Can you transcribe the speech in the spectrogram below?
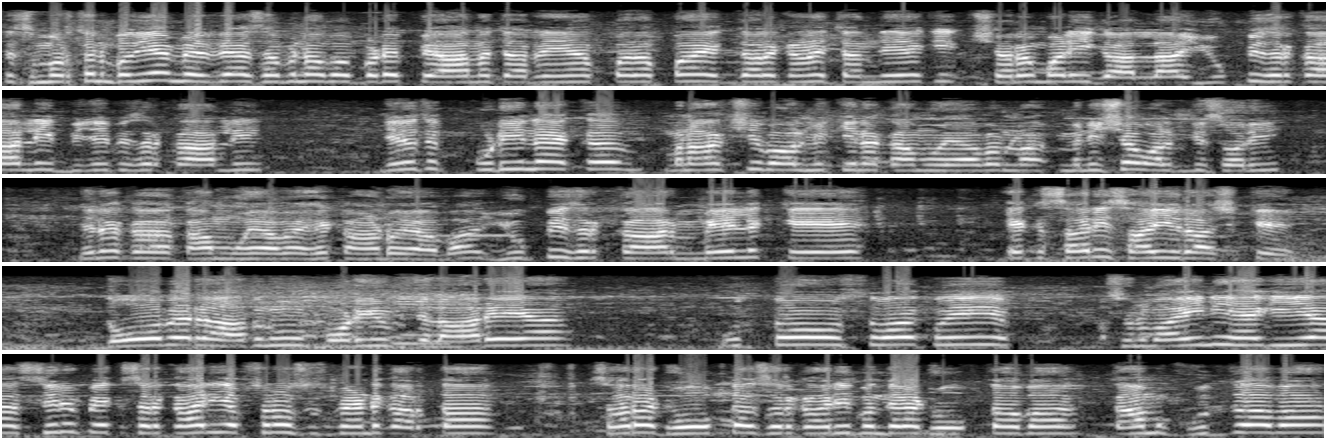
ਤੇ ਸਮਰਥਨ ਵਧੀਆ ਮਿਲ ਰਿਹਾ, ਸਭ ਨਾਲ ਬੜੇ ਪਿਆਰ ਨਾਲ ਚੱਲ ਰਹੇ ਆ ਪਰ ਆਪਾਂ ਇੱਕ ਗੱਲ ਕਹਿਣਾ ਚਾਹੁੰਦੇ ਆ ਕਿ ਸ਼ਰਮ ਵਾਲੀ ਗੱਲ ਆ ਯੂਪੀ ਸਰਕਾਰ ਲਈ ਬੀਜੇਪੀ ਸਰਕਾਰ ਲਈ, ਜਿਹਦੇ ਤੇ ਕੁੜੀ ਨਾਲ ਇੱਕ ਮਨਾਕਸ਼ੀ ਵਾਲਮੀਕੀ ਨਾਲ ਕੰਮ ਹੋਇਆ ਵਾ ਮਨੀਸ਼ਾ ਵਾਲਮੀਕੀ ਸੌਰੀ ਜਿਹਨਾਂ ਦਾ ਕੰਮ ਹੋਇਆ ਵਾ, ਇਹ ਕਾਂਡ ਹੋਇਆ ਵਾ। ਯੂਪੀ ਸਰਕਾਰ ਮਿਲ ਕੇ ਇੱਕ ਸਾਰੀ ਸਾਈ ਰਸ਼ ਕੇ ਦੋ ਵਾਰ ਰਾਤ ਨੂੰ ਬੋਡੀ ਨੂੰ ਚਲਾ ਰਹੇ ਆ। ਉੱਤੋਂ ਉਸ ਤੋਂ ਬਾਅਦ ਕੋਈ ਸੁਣਵਾਈ ਨਹੀਂ ਹੈਗੀ ਆ, ਸਿਰਫ ਇੱਕ ਸਰਕਾਰੀ ਅਫਸਰ ਨੂੰ ਸਸਪੈਂਡ ਕਰਤਾ। ਸਾਰਾ ਠੋਪਤਾ ਸਰਕਾਰੀ ਬੰਦੇ ਦਾ ਠੋਪਤਾ ਵਾ, ਕੰਮ ਖੁਦ ਦਾ ਵਾ।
